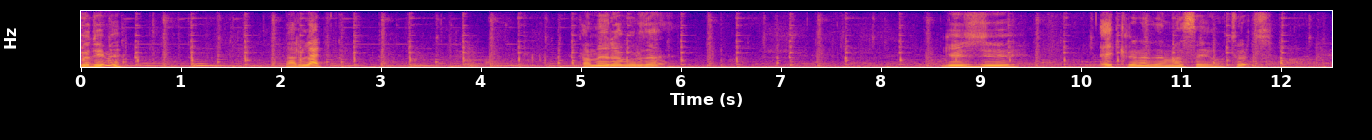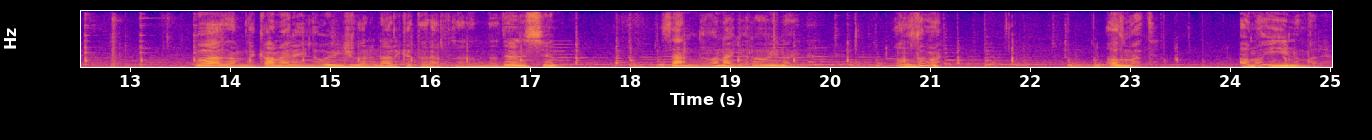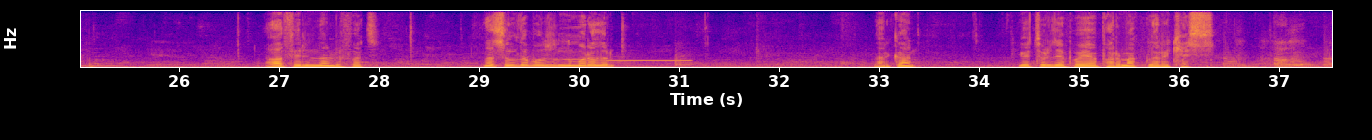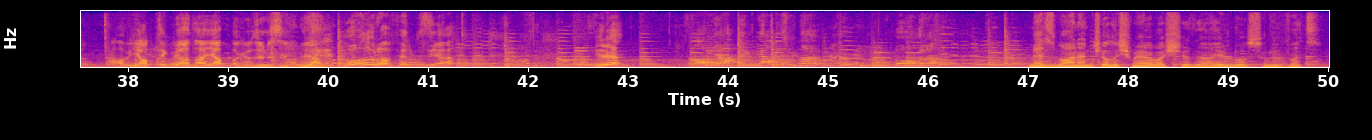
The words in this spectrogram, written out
Bu değil mi? Ver lan. Kamera burada. Gözlüğü ekrana da masaya oturt. Bu adam da kamerayla oyuncuların arka taraflarında dönsün. Sen de ona göre oyun oyna. Oldu mu? Olmadı. Ama iyi numara. Aferin lan Rıfat. Nasıl da bozdun numaraları. Berkan, götür depoya parmakları kes. Abi yaptık bir hata yapma gözünü seveyim. Ya. Ne olur affet bizi ya. Yürü. Abi yaptık bir yanlışlıkla. Ne olur abi. Mezbahanen çalışmaya başladı. Hayırlı olsun Rıfat.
